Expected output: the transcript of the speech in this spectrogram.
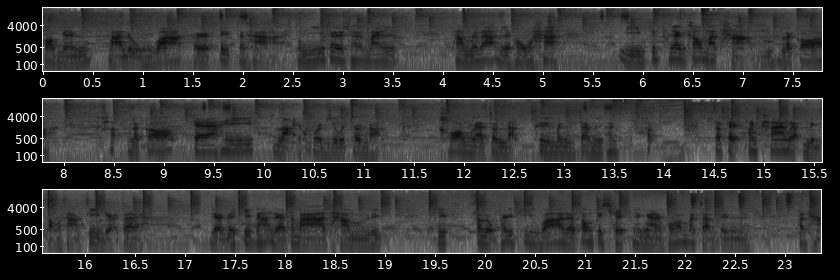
คอมเมนต์มาดูว่าเออติดปัญหา ตรงนี้เธอเธอไม่ทำไม่ได้เนี่ยเพราะว่ามีเพื่อนๆเข้ามาถามแล้วก็แล้วก็แก้ให้หลายคนอยู่จนแบบคล่องแล้วจนแบบคือมันจะมีค่อน เต็ปค่อนข้างแบบหนึ่งสองสามสี่เดี๋ยวจะเดี๋ยวในคลิปนะฮะเดี๋ยวจะมาทำคลิปสรุปให้ทีว่าจะต้องไปเช็คยังไง เพราะว่ามันจะเป็นปัญหา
